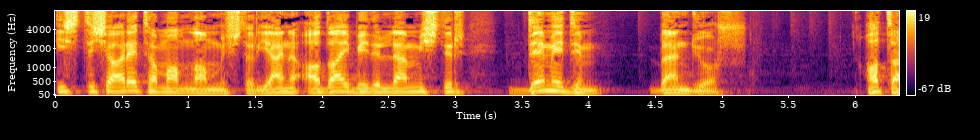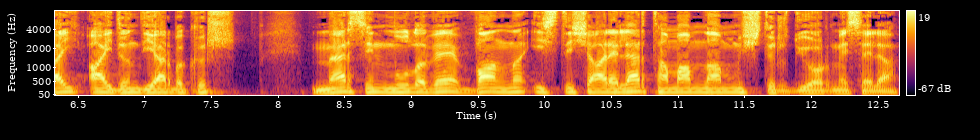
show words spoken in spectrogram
İstişare tamamlanmıştır. Yani aday belirlenmiştir demedim ben diyor. Hatay, Aydın, Diyarbakır, Mersin, Muğla ve Van'la istişareler tamamlanmıştır diyor mesela.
